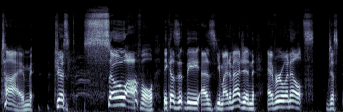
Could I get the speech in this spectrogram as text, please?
time. Just so awful. Because the as you might imagine everyone else just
